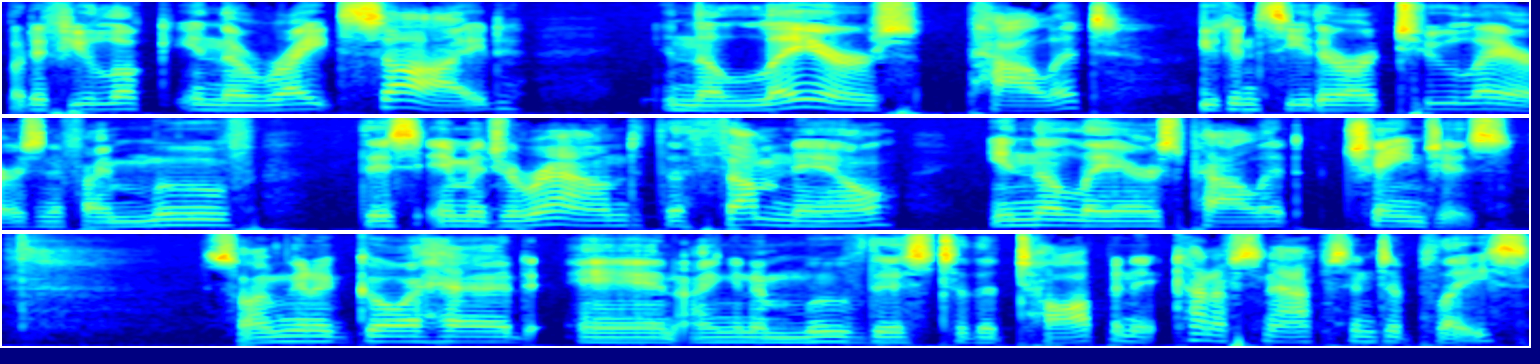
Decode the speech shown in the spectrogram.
but if you look in the right side, in the layers palette, you can see there are two layers, and if I move this image around, the thumbnail in the layers palette changes. So I'm going to go ahead and I'm going to move this to the top and it kind of snaps into place.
